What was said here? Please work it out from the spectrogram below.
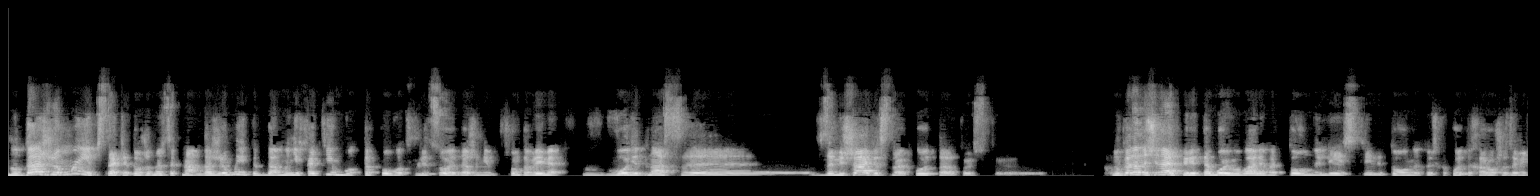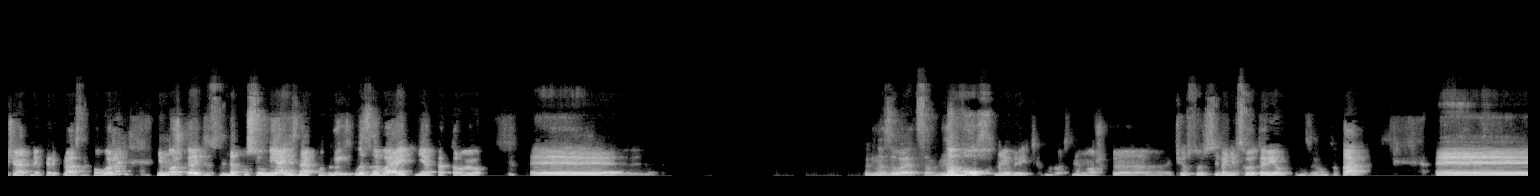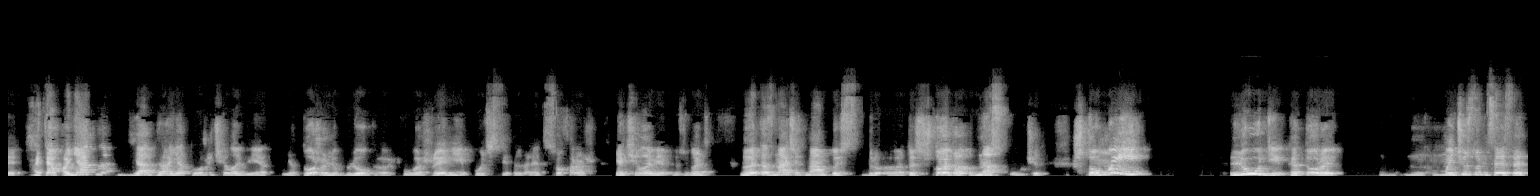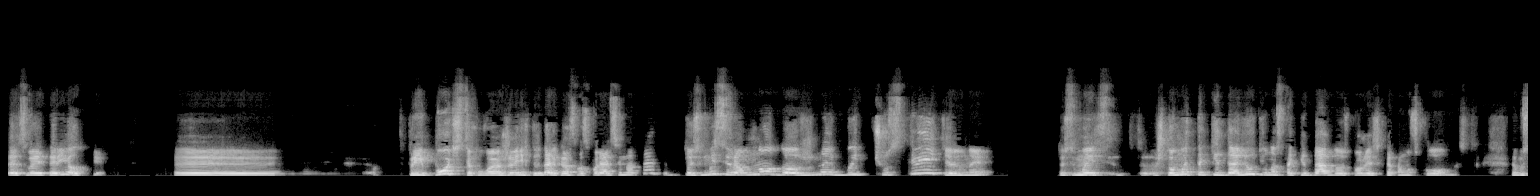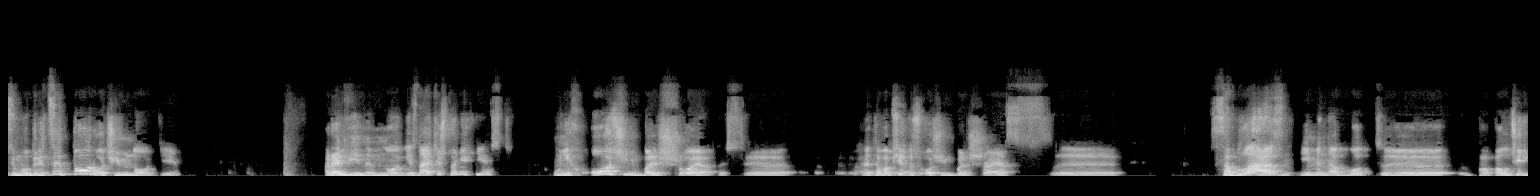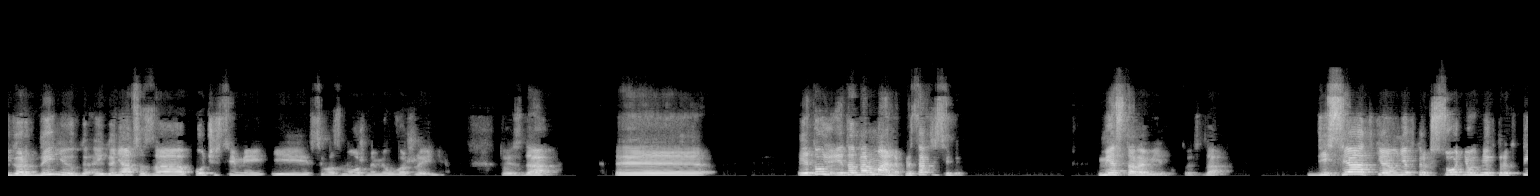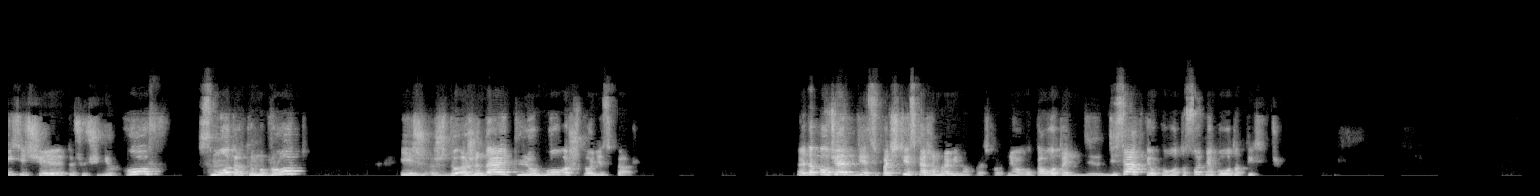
но даже мы, кстати, это уже относится к нам, даже мы, когда мы не хотим вот такого вот в лицо, и даже не в каком-то время вводит нас э, в замешательство какое-то, то есть, э, ну, когда начинает перед тобой вываливать тонны лести или тонны, то есть какой-то хороший, замечательный, прекрасный положение, немножко, допустим, у меня, не знаю, у других, вызывает некоторую как называется, навох на иврите. Немножко чувствую себя не в свою тарелку, назовем это так. Э, хотя понятно, я, да, я тоже человек, я тоже люблю уважение и почести и так далее. Это все хорошо, я человек. Но это значит нам, то есть, то есть что это нас учит? Что мы, люди, которые мы чувствуем своей тарелки, э, при почестях, уважениях и так далее, когда нас восхваляют все то есть мы все равно должны быть чувствительны, то есть мы, что мы таки да люди, у нас таки да, то есть тоже есть к этому склонность. Допустим, мудрецы Торы очень многие, раввины многие, знаете, что у них есть? У них очень большое, то есть э, это вообще то есть очень большая э, соблазн именно вот э, получить гордыню и гоняться за почестями и всевозможными уважениями. То есть, да, э, это, это нормально. Представьте себе. Место раввина. То есть, да, десятки, а у некоторых сотни, у некоторых тысячи то есть учеников смотрят ему в рот и ожидают любого, что они скажут. Это получается почти, скажем, раввином происходит. У кого-то десятки, у кого-то сотни, у кого-то тысячи.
